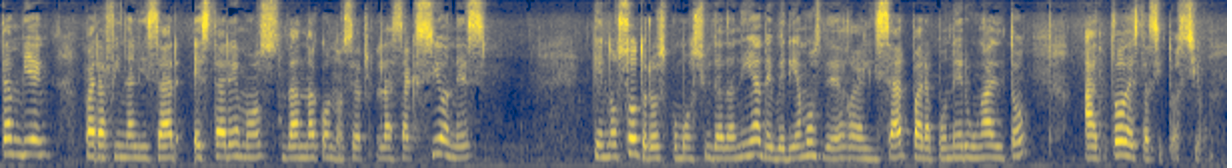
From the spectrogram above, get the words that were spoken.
También, para finalizar, estaremos dando a conocer las acciones que nosotros como ciudadanía deberíamos de realizar para poner un alto a toda esta situación.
